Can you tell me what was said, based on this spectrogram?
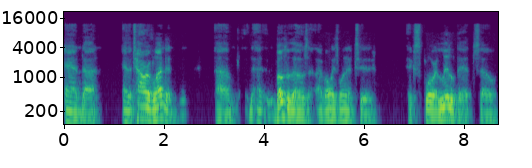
and uh, and the Tower of London. Um, uh, both of those I've always wanted to explore a little bit. So,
